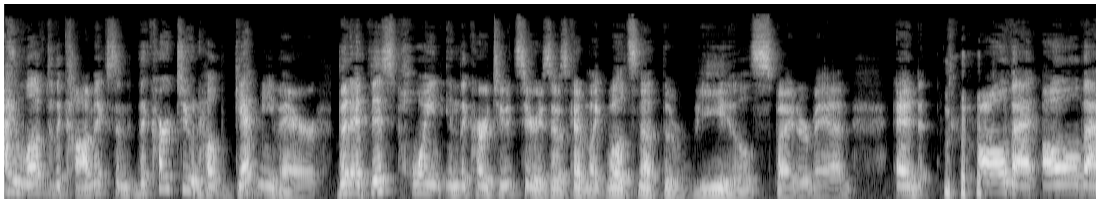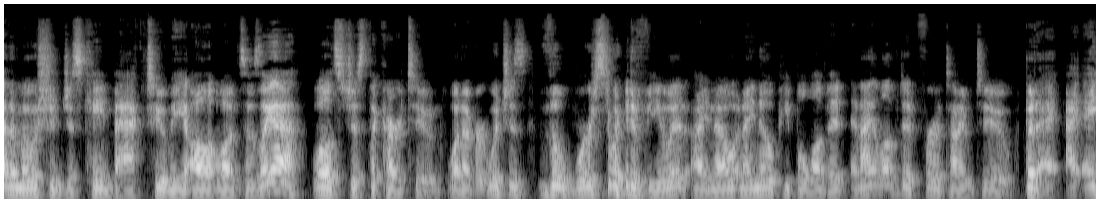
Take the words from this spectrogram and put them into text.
I loved the comics and the cartoon helped get me there. But at this point in the cartoon series, I was kind of like, well, it's not the real Spider-Man. And all that, all that emotion just came back to me all at once. I was like, yeah, well, it's just the cartoon, whatever, which is the worst way to view it. I know. And I know people love it and I loved it for a time too. But I, I,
